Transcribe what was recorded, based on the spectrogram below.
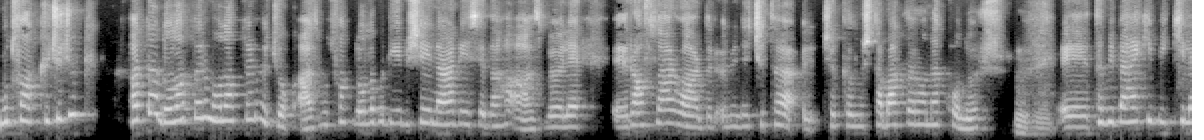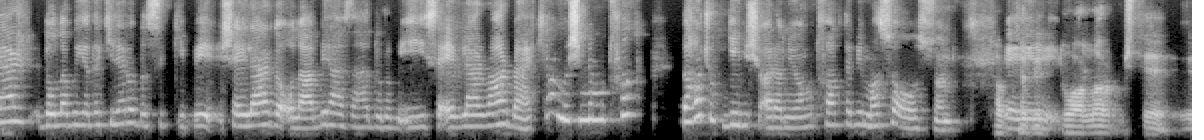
mutfak küçücük Hatta dolapları molapları da çok az. Mutfak dolabı diye bir şey neredeyse daha az. Böyle e, raflar vardır önüne çıta e, çakılmış tabaklar ona konur. Hı hı. E, tabii belki bir kiler dolabı ya da kiler odası gibi şeyler de olan biraz daha durum iyiyse evler var belki ama şimdi mutfak daha çok geniş aranıyor. Mutfakta bir masa olsun. Tabii Ee, tabii duvarlar işte e,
